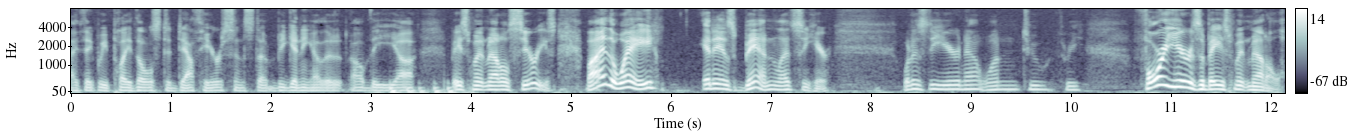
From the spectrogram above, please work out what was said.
I think we play those to death here since the beginning of the of the uh, basement metal series. By the way, it has been. Let's see here. What is the year now? One, two, three. Four years of basement metal.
